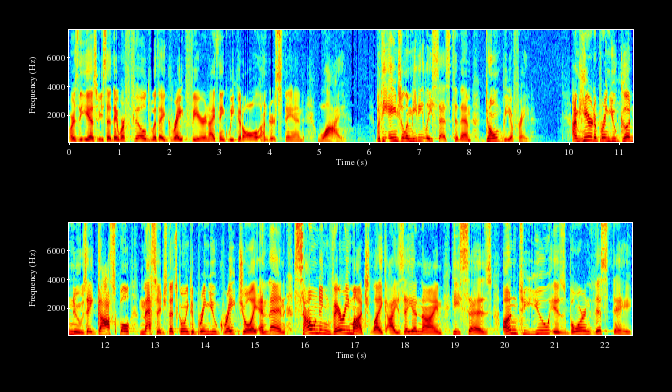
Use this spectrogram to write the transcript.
Or as the ESV said, they were filled with a great fear. And I think we could all understand why. But the angel immediately says to them, Don't be afraid. I'm here to bring you good news, a gospel message that's going to bring you great joy. And then, sounding very much like Isaiah 9, he says, Unto you is born this day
